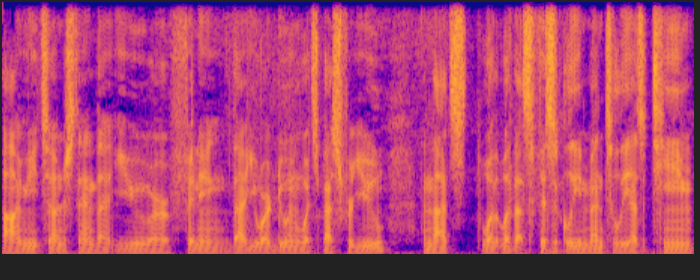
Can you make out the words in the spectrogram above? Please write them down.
uh, you need to understand that you are fitting, that you are doing what's best for you, and that's whether, whether that's physically, mentally, as a team,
